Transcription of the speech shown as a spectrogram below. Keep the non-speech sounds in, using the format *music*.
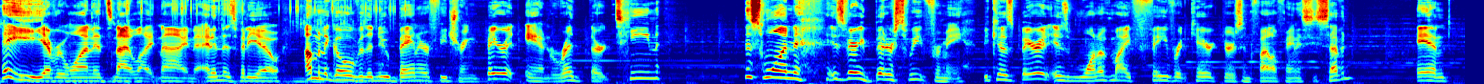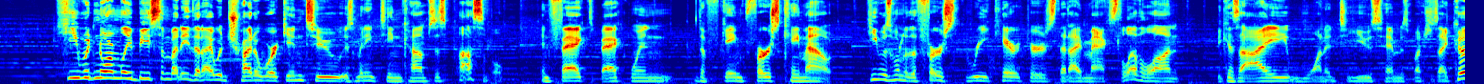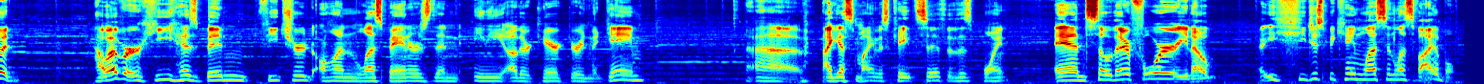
Hey everyone, it's Nitelight9, and in this video, I'm going to go over the new banner featuring Barret and Red 13. This one is very bittersweet for me, because Barret is one of my favorite characters in Final Fantasy VII, and he would normally be somebody that I would try to work into as many team comps as possible. In fact, back when the game first came out, he was one of the first three characters that I maxed level on, because I wanted to use him as much as I could. However, he has been featured on less banners than any other character in the game. Uh, I guess minus Cait Sith at this point. And so therefore, you know, he just became less and less viable.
